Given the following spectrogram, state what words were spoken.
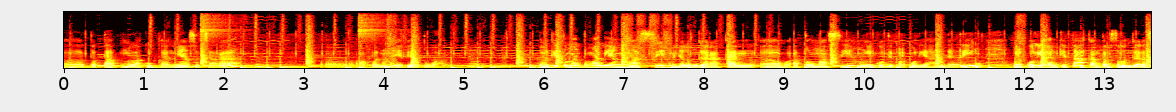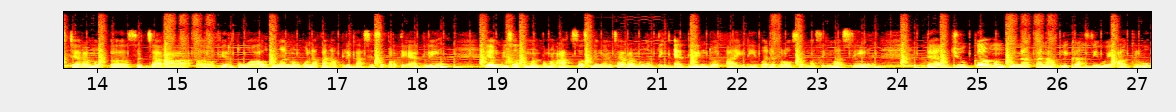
uh, tetap melakukannya secara uh, apa namanya virtual. Bagi teman-teman yang masih menyelenggarakan uh, atau masih mengikuti perkuliahan daring, perkuliahan kita akan terselenggara secara uh, secara uh, virtual dengan menggunakan aplikasi seperti Adlink yang bisa teman-teman akses dengan cara mengetik adlink.id pada browser masing-masing dan juga menggunakan aplikasi WA Group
